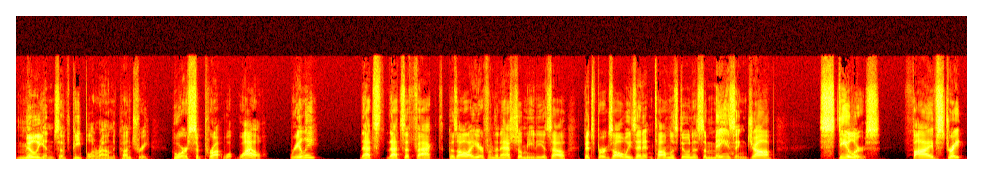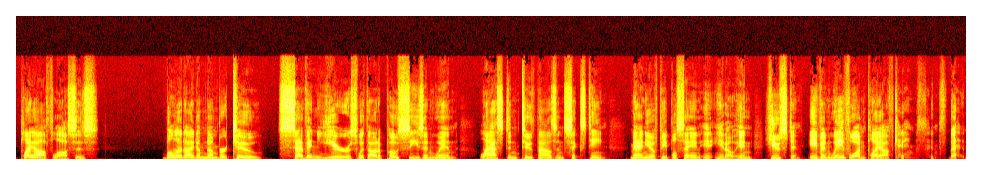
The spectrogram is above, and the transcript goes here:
millions of people around the country who are surprised. Wow, really? That's that's a fact because all I hear from the national media is how Pittsburgh's always in it and Tomlin's doing this amazing job. Steelers, five straight playoff losses. Bullet item number two, seven years without a postseason win, last in 2016. Man, you have people saying, you know, in Houston, even we've won playoff games since then.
